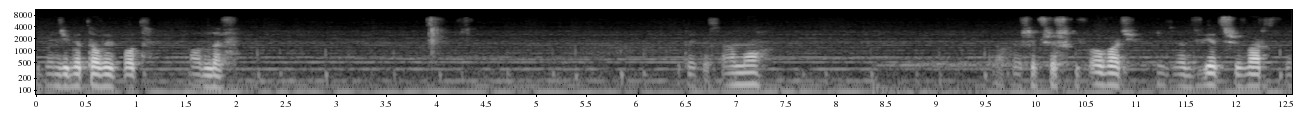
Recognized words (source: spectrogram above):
i będzie gotowy pod odlew. Tutaj to samo. Trochę jeszcze przeszlifować i za dwie, trzy warstwy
